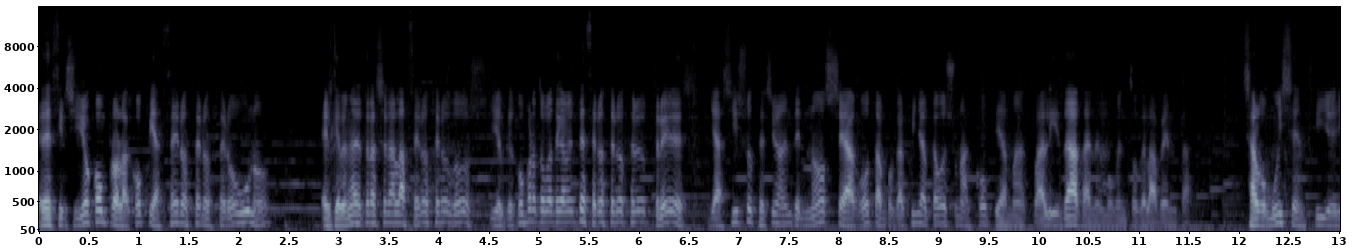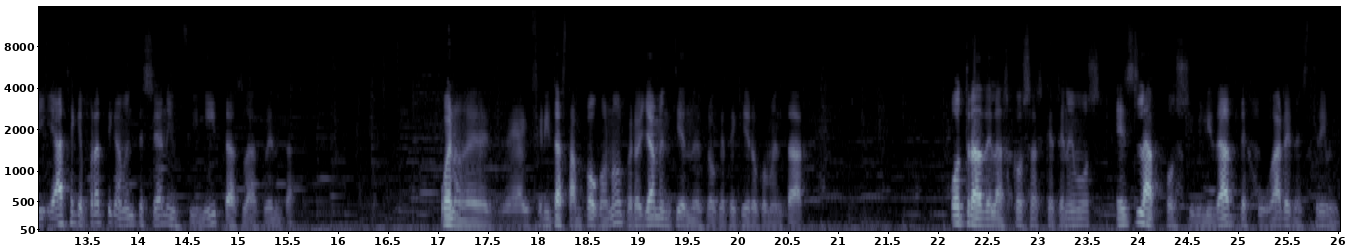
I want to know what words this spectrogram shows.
Es decir, si yo compro la copia 0001, el que venga detrás será la 002 y el que compra automáticamente 0003 y así sucesivamente. No se agotan porque al fin y al cabo es una copia más validada en el momento de la venta. Es algo muy sencillo y hace que prácticamente sean infinitas las ventas. Bueno, infinitas tampoco, ¿no? Pero ya me entiendes lo que te quiero comentar. Otra de las cosas que tenemos es la posibilidad de jugar en streaming.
